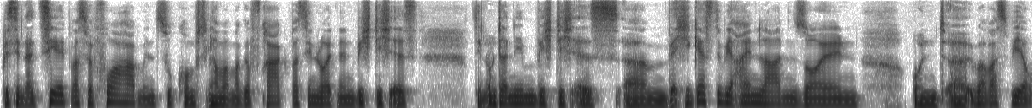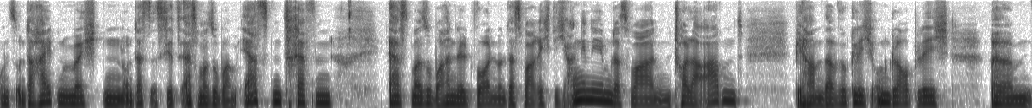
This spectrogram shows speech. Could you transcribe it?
bisschen erzählt, was wir vorhaben in Zukunft. Dann haben wir mal gefragt, was den Leuten denn wichtig ist, den Unternehmen wichtig ist, ähm, welche Gäste wir einladen sollen und äh, über was wir uns unterhalten möchten. Und das ist jetzt erstmal so beim ersten Treffen erstmal so behandelt worden. Und das war richtig angenehm. Das war ein toller Abend. Wir haben da wirklich unglaublich ähm,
